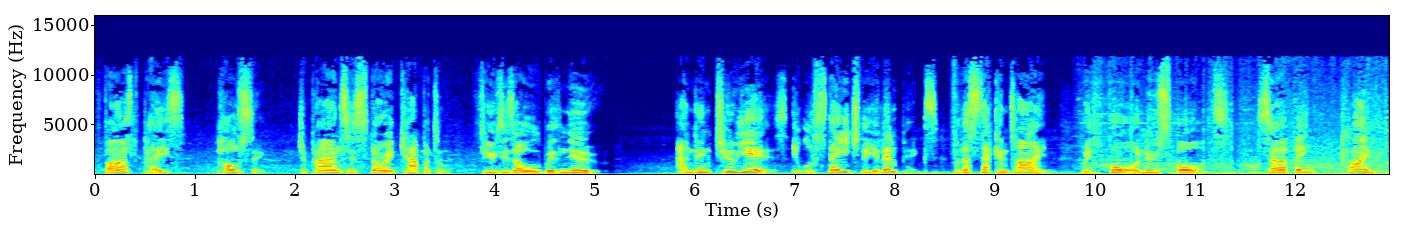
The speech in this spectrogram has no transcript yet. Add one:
Fast pace, pulsing. Japan's historic capital fuses old with new. And in two years, it will stage the Olympics for the second time with four new sports surfing, climbing,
